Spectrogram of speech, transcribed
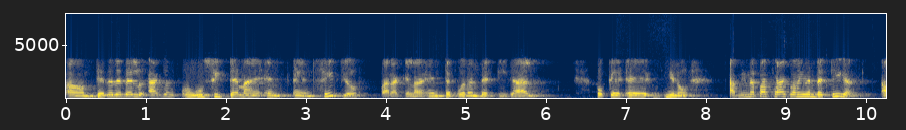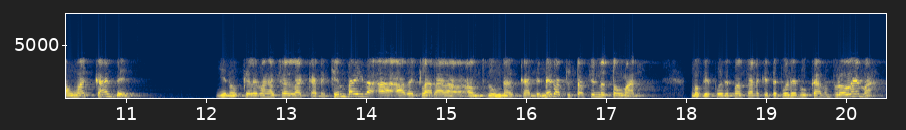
um, debe de haber un, un sistema en, en sitio para que la gente pueda investigar. Porque, eh, you know, a mí me pasa algo, a mí me investigan a un alcalde, you know, ¿qué le van a hacer al alcalde? ¿Quién va a ir a, declarar a, un alcalde? Mira, tú estás haciendo esto mal. Lo que puede pasar es que te puede buscar un problema.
